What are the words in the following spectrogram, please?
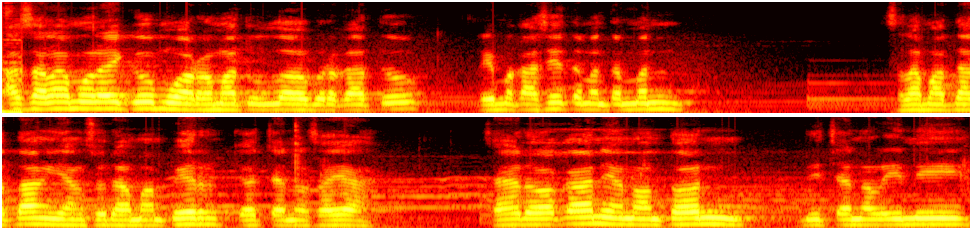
Assalamualaikum warahmatullahi wabarakatuh. Terima kasih teman-teman. Selamat datang yang sudah mampir ke channel saya. Saya doakan yang nonton di channel ini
